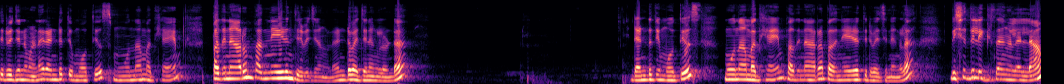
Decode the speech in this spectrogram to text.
തിരുവചനമാണ് രണ്ട് തിമോത്യോസ് മൂന്നാം അധ്യായം പതിനാറും പതിനേഴും തിരുവചനങ്ങൾ. രണ്ട് വചനങ്ങളുണ്ട്. രണ്ട് തിമോത്യോസ് മൂന്നാം അധ്യായം പതിനാറ് പതിനേഴ് തിരുവചനങ്ങൾ വിശുദ്ധ ലിഖിതങ്ങളെല്ലാം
